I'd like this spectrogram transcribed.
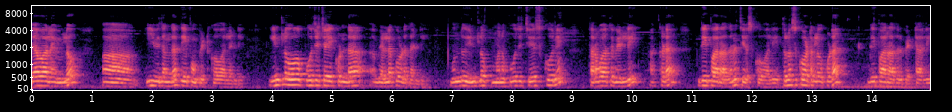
దేవాలయంలో ఈ విధంగా దీపం పెట్టుకోవాలండి. ఇంట్లో పూజ చేయకుండా వెళ్ళకూడదండి. ముందు ఇంట్లో మన పూజ చేసుకొని తర్వాత వెళ్ళి అక్కడ దీపారాధన చేసుకోవాలి. తులసి కోటలో కూడా దీపారాధన పెట్టాలి.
